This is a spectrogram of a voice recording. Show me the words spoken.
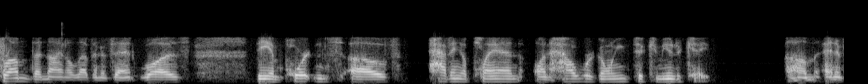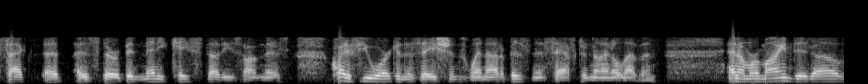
from the 9/11 event was the importance of having a plan on how we're going to communicate. Um, and in fact, uh, as there have been many case studies on this, quite a few organizations went out of business after 9 11. And I'm reminded of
